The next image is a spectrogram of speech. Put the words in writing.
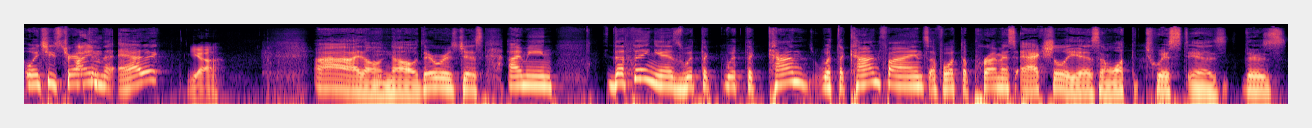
When she's trapped in I'm- the attic, yeah. I don't know. There was just I mean the thing is with the with the con with the confines of what the premise actually is and what the twist is, there's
